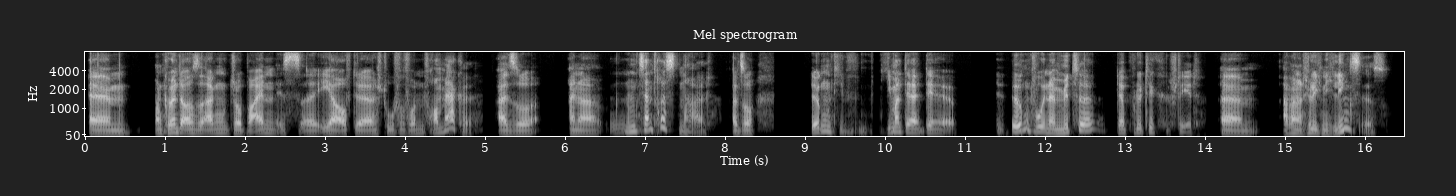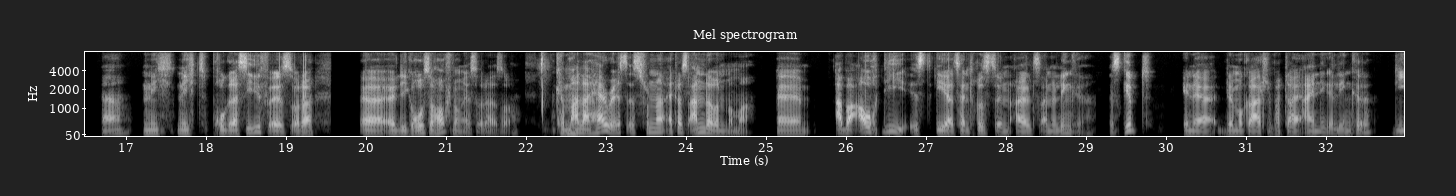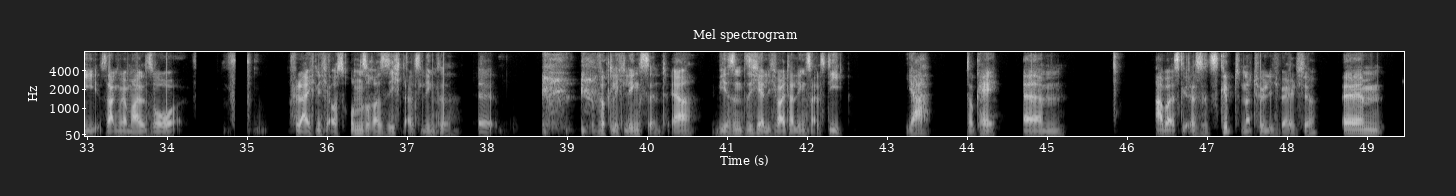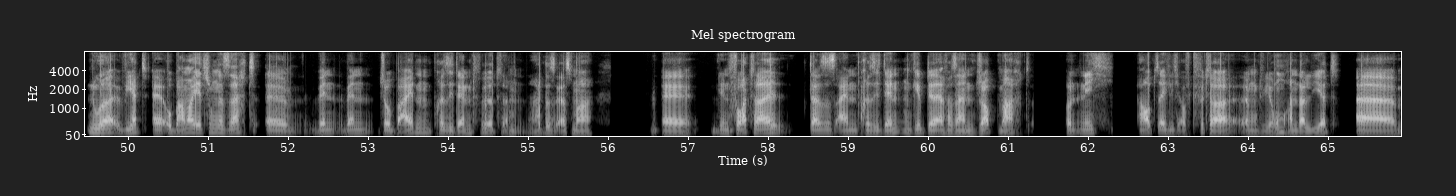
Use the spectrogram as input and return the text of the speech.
Ähm, man könnte auch sagen, Joe Biden ist äh, eher auf der Stufe von Frau Merkel. Also einer, einem Zentristen halt. Also irgendwie jemand, der, der irgendwo in der Mitte der Politik steht. Ähm, aber natürlich nicht links ist. Ja, nicht, nicht progressiv ist oder äh, die große Hoffnung ist oder so. Kamala Harris ist schon eine etwas andere Nummer. Ähm, aber auch die ist eher Zentristin als eine Linke. Es gibt in der Demokratischen Partei einige Linke, die, sagen wir mal so, vielleicht nicht aus unserer Sicht als Linke äh, wirklich links sind. Ja, wir sind sicherlich weiter links als die. Ja, ist okay. Ähm, aber es, gibt- also es gibt natürlich welche. Ähm, nur, wie hat äh, Obama jetzt schon gesagt, äh, wenn, wenn Joe Biden Präsident wird, dann hat es erstmal äh, den Vorteil, dass es einen Präsidenten gibt, der einfach seinen Job macht und nicht hauptsächlich auf Twitter irgendwie rumrandaliert, äh,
